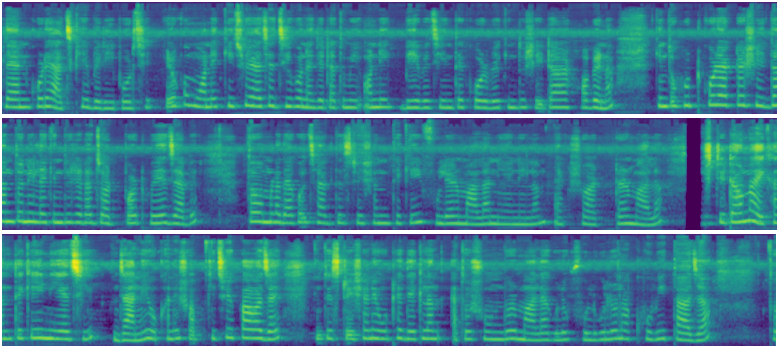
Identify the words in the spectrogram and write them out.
প্ল্যান করে আজকেই বেরিয়ে পড়ছি। এরকম অনেক কিছুই আছে জীবনে যেটা তুমি অনেক ভেবে চিন্তে করবে, কিন্তু সেটা আর হবে না। কিন্তু হুট করে একটা সিদ্ধান্ত নিলে কিন্তু সেটা চটপট হয়ে যাবে। তো আমরা দেখো চাকদা স্টেশন থেকেই ফুলের মালা নিয়ে নিলাম, একশো আটটার মালা। মিষ্টিটাও না এখান থেকেই নিয়েছি, জানি ওখানে সব কিছুই পাওয়া যায়, কিন্তু স্টেশনে উঠে দেখলাম এত সুন্দর মালাগুলো, ফুলগুলো না খুবই তাজা। তো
